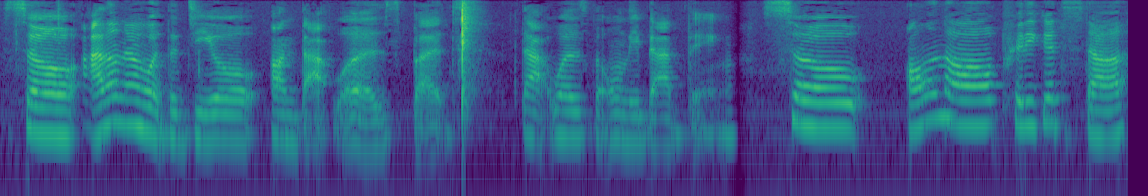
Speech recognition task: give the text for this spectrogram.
So, I don't know what the deal on that was, but that was the only bad thing. So, all in all, pretty good stuff.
